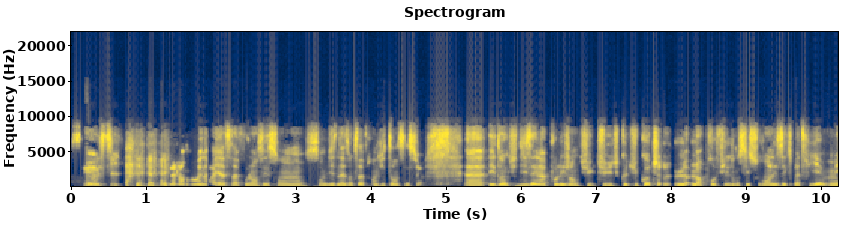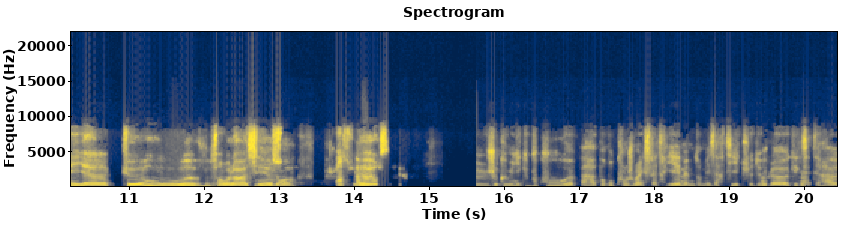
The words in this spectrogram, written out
c'est aussi. l'entrepreneuriat, ça, faut lancer son, son business, donc ça prend du temps, c'est sûr. Euh, et donc, tu disais là, pour les gens que tu, tu que tu coaches, leur profil, donc c'est souvent les expatriés, mais il y a que ou, euh, enfin voilà, c'est. Euh, je communique beaucoup par rapport aux conjoints expatriés, même dans mes articles de blog, etc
